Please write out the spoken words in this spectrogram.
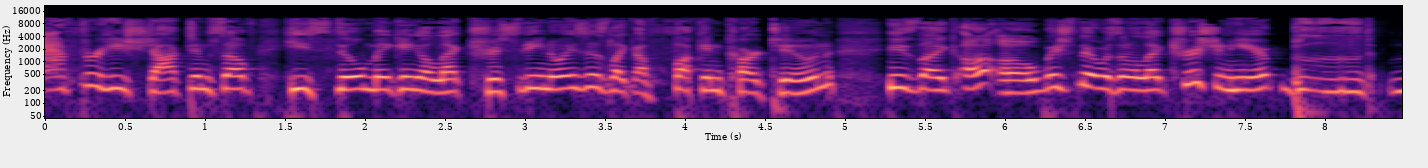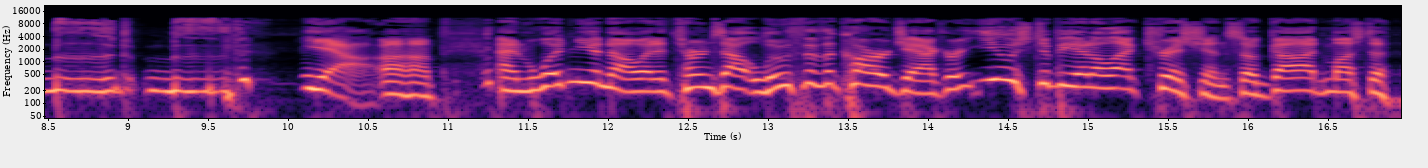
after he shocked himself, he's still making electricity noises like a fucking cartoon. He's like, uh oh, wish there was an electrician here. Yeah, uh huh. And wouldn't you know it, it turns out Luther the carjacker used to be an electrician, so God must have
